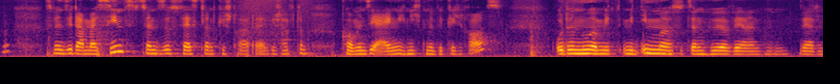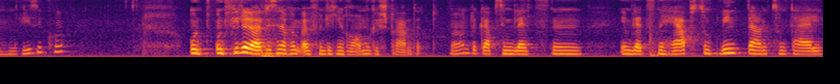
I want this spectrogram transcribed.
Also wenn sie da mal sind, wenn sie das Festland äh, geschafft haben, kommen sie eigentlich nicht mehr wirklich raus oder nur mit, mit immer sozusagen höher werdendem, werdendem Risiko. Und, und viele Leute sind auch im öffentlichen Raum gestrandet. Ja, da gab es im letzten im letzten Herbst und Winter haben zum Teil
